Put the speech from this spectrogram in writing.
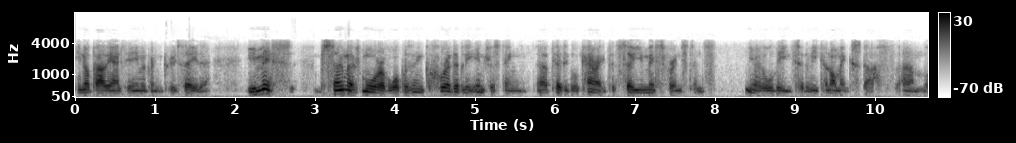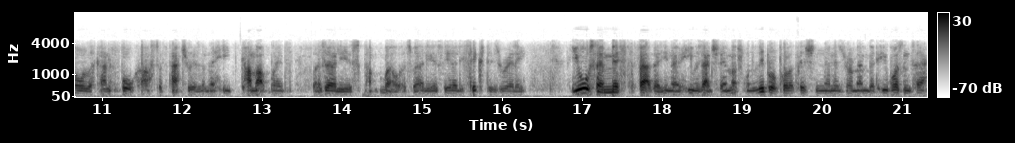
you're not part of the anti-immigrant crusader, you miss so much more of what was an incredibly interesting uh, political character. So you miss, for instance, you know, all the sort of economic stuff, um, all the kind of forecast of Thatcherism that he'd come up with as early as, well, as early as the early 60s, really. You also miss the fact that, you know, he was actually a much more liberal politician than is remembered. He wasn't a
